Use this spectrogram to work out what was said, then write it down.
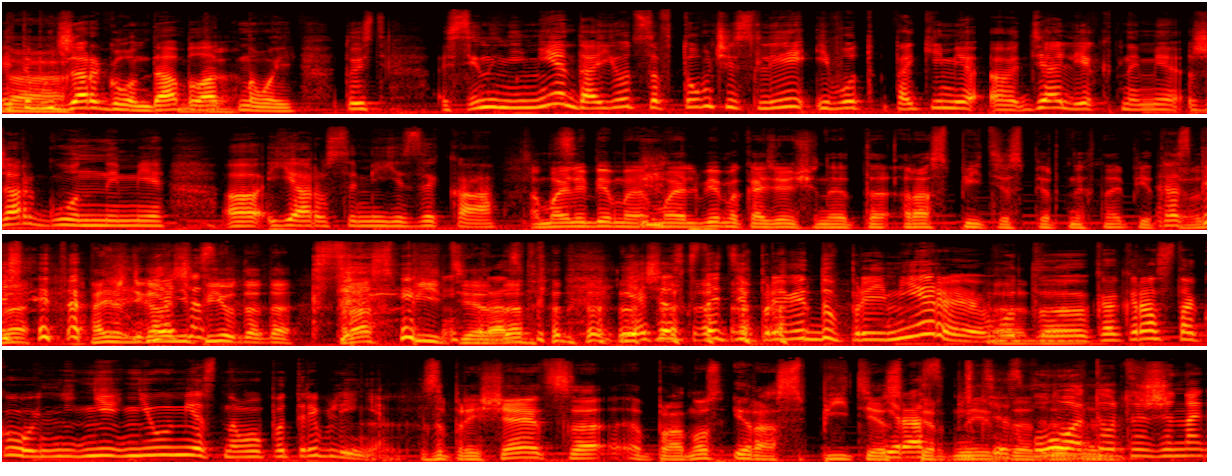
Это да. будет жаргон, да, Да. блатной. То есть синонимия дается в том числе и вот такими э, диалектными, жаргонными э, ярусами языка. А моя любимая, моя любимая казенщина это распитие спиртных напитков. Распитие, да? Они же никогда Я не щас- пьют, да, да. Распитие, да, да, да. Я сейчас, кстати, приведу примеры вот да. э, как раз такого не- не- неуместного употребления. Запрещается э, пронос и распитие И спиртных. распитие да, О, да, тут уже на-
